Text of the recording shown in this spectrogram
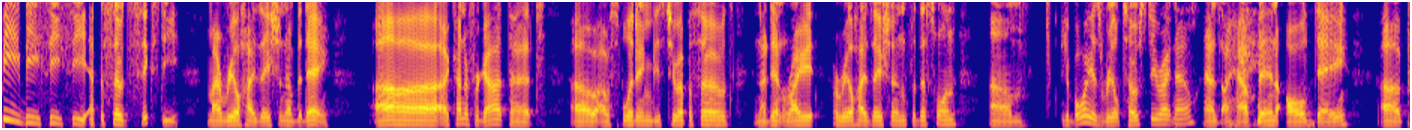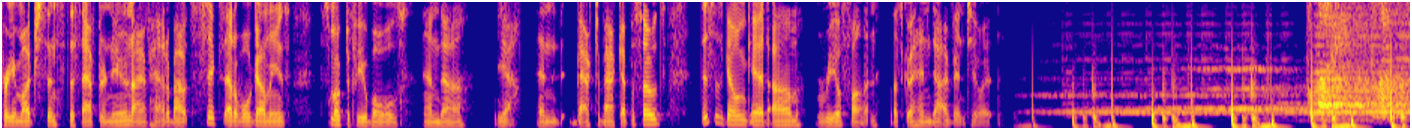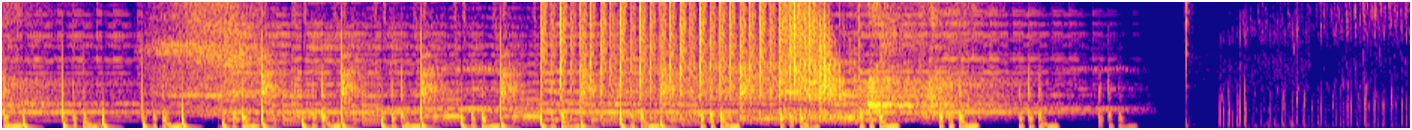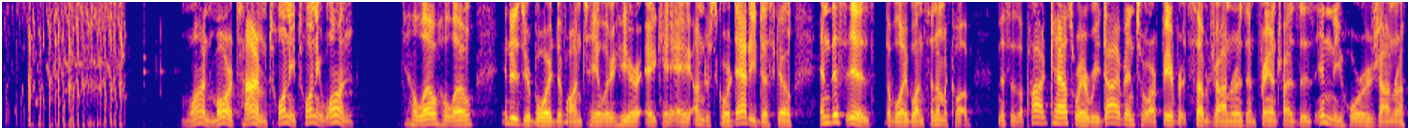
BBCC episode 60, my realization of the day. Uh, I kind of forgot that uh, I was splitting these two episodes and I didn't write a realization for this one. Um, your boy is real toasty right now, as I have been all day. Uh, pretty much since this afternoon, I've had about six edible gummies, smoked a few bowls, and uh, yeah, and back to back episodes this is going to get um real fun. Let's go ahead and dive into it. One more time 2021. Hello, hello. It is your boy Devon Taylor here, aka underscore Daddy Disco, and this is the Bloody Blunt Cinema Club. This is a podcast where we dive into our favorite subgenres and franchises in the horror genre.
